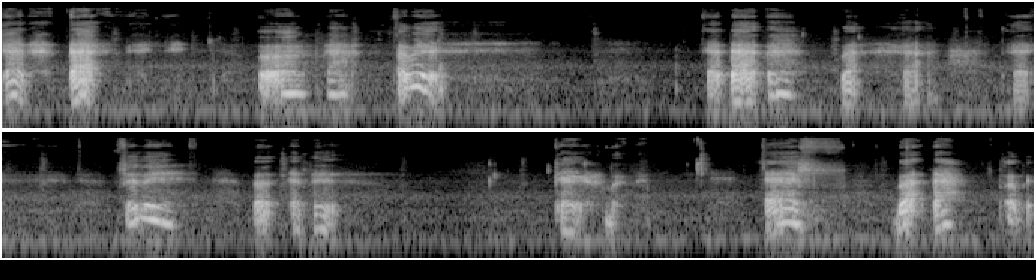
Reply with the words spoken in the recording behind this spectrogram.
that, that. Seni öpüp değirmem. Es bana tabi.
